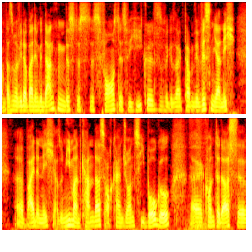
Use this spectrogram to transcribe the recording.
und da sind wir wieder bei dem Gedanken des, des, des Fonds, des Vehikels, dass wir gesagt haben, wir wissen ja nicht, äh, beide nicht, also niemand kann das, auch kein John C. Bogle äh, konnte das. Äh,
